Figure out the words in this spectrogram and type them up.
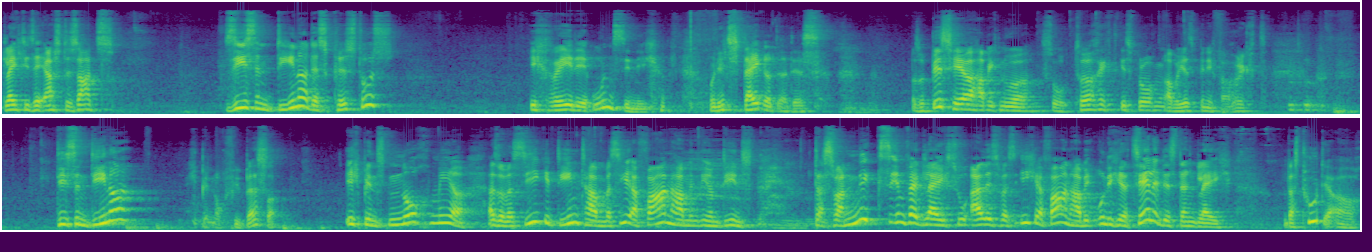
Gleich dieser erste Satz. Sie sind Diener des Christus? Ich rede unsinnig. Und jetzt steigert er das. Also bisher habe ich nur so töricht gesprochen, aber jetzt bin ich verrückt. Die sind Diener? Ich bin noch viel besser. Ich bin es noch mehr. Also was Sie gedient haben, was Sie erfahren haben in Ihrem Dienst, das war nichts im Vergleich zu alles, was ich erfahren habe. Und ich erzähle das dann gleich. Und das tut er auch.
